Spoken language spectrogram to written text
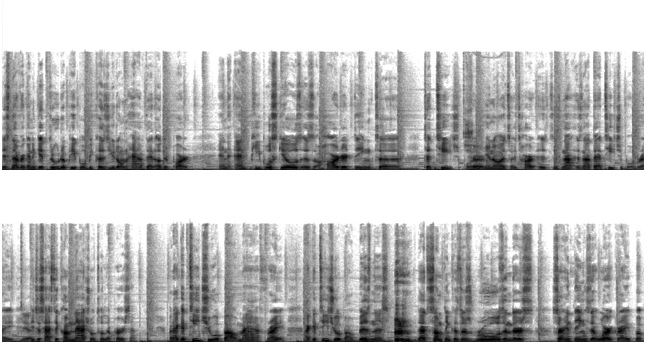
it's never going to get through to people because you don't have that other part and and people skills is a harder thing to to teach or, Sure. you know it's it's hard it's, it's not it's not that teachable right Yeah. it just has to come natural to the person but I could teach you about math, right? I could teach you about business. That's something because there's rules and there's certain things that work, right? But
